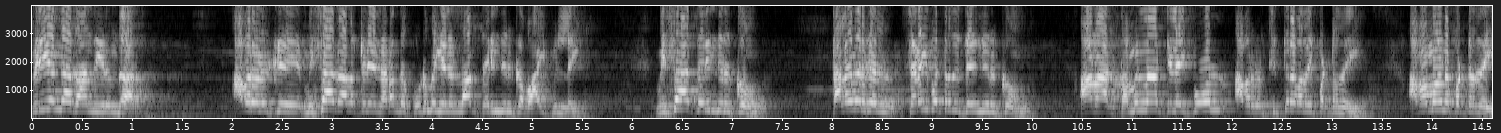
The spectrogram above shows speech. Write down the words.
பிரியங்கா காந்தி இருந்தார். அவர்களுக்கு மிசா காலத்திலே நடந்த கொடுமைகள் எல்லாம் தெரிந்திருக்க வாய்ப்பில்லை. மிசா தெரிந்திருக்கும். தலைவர்கள் சிறைப்பட்டது தெரிந்திருக்கும். ஆனால் தமிழ்நாட்டிலை போல் அவர்கள் சித்திரவதைப்பட்டதை அவமானப்பட்டதை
